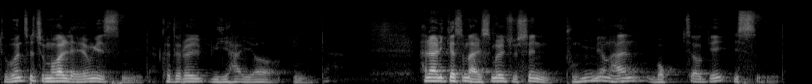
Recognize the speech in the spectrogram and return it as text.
두 번째 주목할 내용이 있습니다. 그들을 위하여입니다. 하나님께서 말씀을 주신 분명한 목적이 있습니다.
